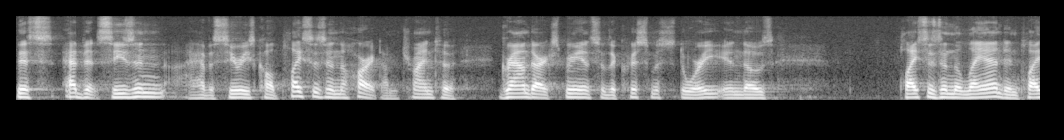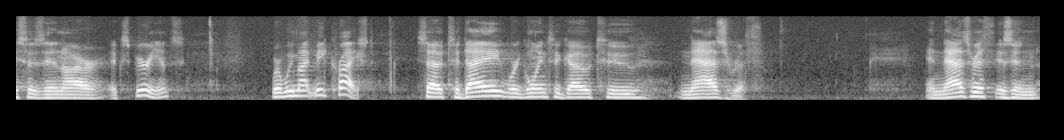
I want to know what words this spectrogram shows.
This Advent season, I have a series called Places in the Heart. I'm trying to ground our experience of the Christmas story in those places in the land and places in our experience where we might meet Christ. So today we're going to go to Nazareth. And Nazareth is in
